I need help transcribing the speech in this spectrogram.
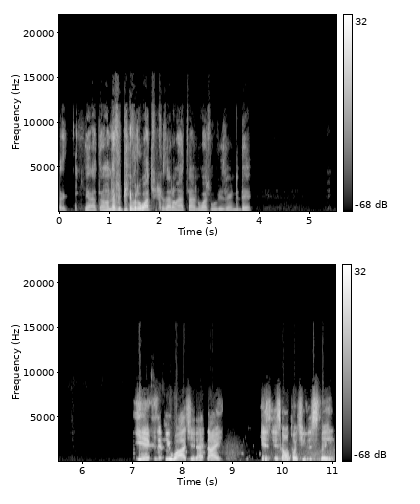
yeah. I'll never be able to watch it because I don't have time to watch movies during the day. Yeah, because if you watch it at night, it's it's gonna put you to sleep.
